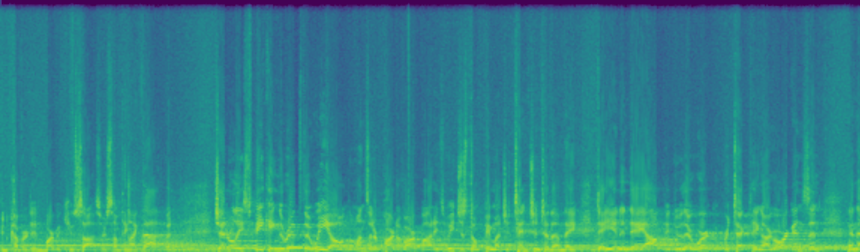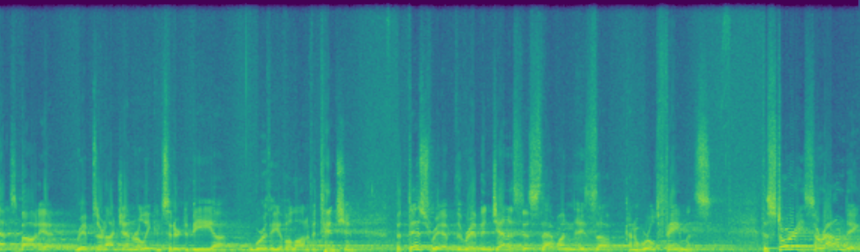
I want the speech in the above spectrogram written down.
been covered in barbecue sauce or something like that. But generally speaking, the ribs that we own, the ones that are part of our bodies, we just don't pay much attention to them. They, day in and day out, they do their work of protecting our organs, and, and that's about it. Ribs are not generally considered to be uh, worthy of a lot of attention. But this rib, the rib in Genesis, that one is uh, kind of world famous. The story surrounding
